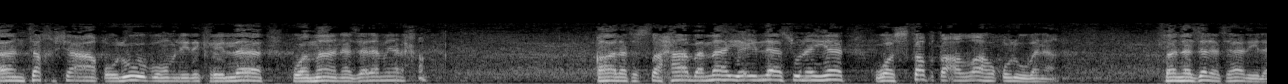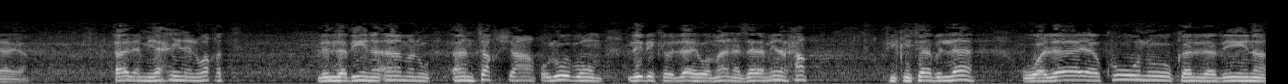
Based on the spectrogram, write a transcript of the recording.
أن تخشع قلوبهم لذكر الله وما نزل من الحق؟ قالت الصحابة ما هي إلا سنيات واستبطأ الله قلوبنا. فنزلت هذه الآية. ألم يحين الوقت للذين آمنوا أن تخشع قلوبهم لذكر الله وما نزل من الحق؟ في كتاب الله ولا يكونوا كالذين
